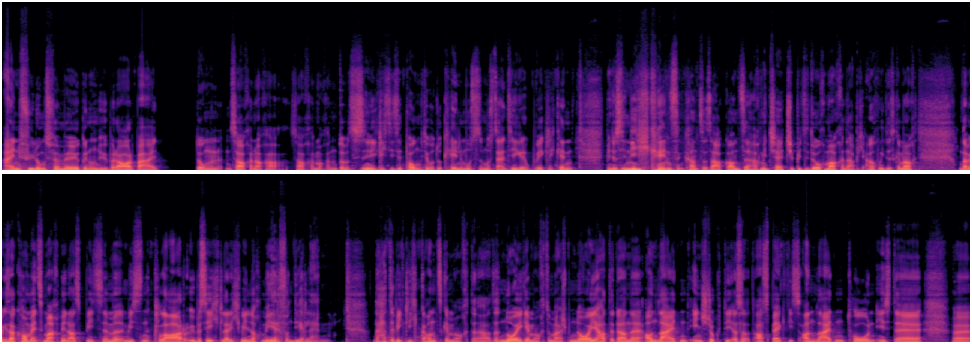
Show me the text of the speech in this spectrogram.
Einfühlungsvermögen und Überarbeitung. Sachen, nachher, Sachen machen. Und das sind wirklich diese Punkte, wo du kennen musst, du musst deinen Tiger wirklich kennen. Wenn du sie nicht kennst, dann kannst du das auch ganz auch mit ChatGPT durchmachen. Da habe ich auch Videos gemacht. Und da habe ich gesagt, komm, jetzt mach mir das ein bisschen, ein bisschen klar, übersichtlicher, ich will noch mehr von dir lernen. Da hat er wirklich ganz gemacht, hat er neu gemacht zum Beispiel. Neu hat er dann äh, anleitend, instruktiv, also Aspekt ist anleitend, Ton ist äh, äh,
